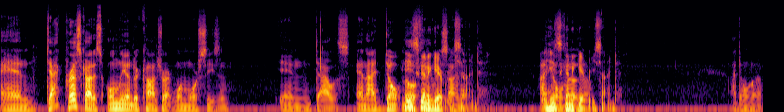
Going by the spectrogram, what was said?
And Dak Prescott is only under contract one more season in Dallas. And I don't know He's going to get re-signed. He's going to get though. re-signed. I don't know.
